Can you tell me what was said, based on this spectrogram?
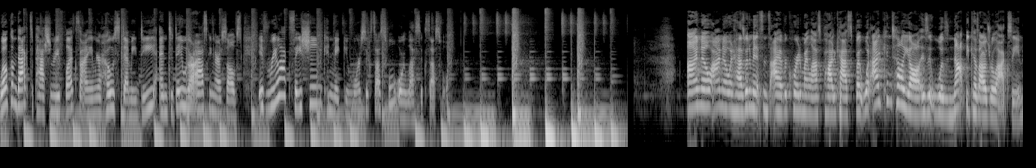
Welcome back to Passion Reflex. I am your host, Demi D, and today we are asking ourselves if relaxation can make you more successful or less successful. I know, I know it has been a minute since I have recorded my last podcast, but what I can tell y'all is it was not because I was relaxing.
